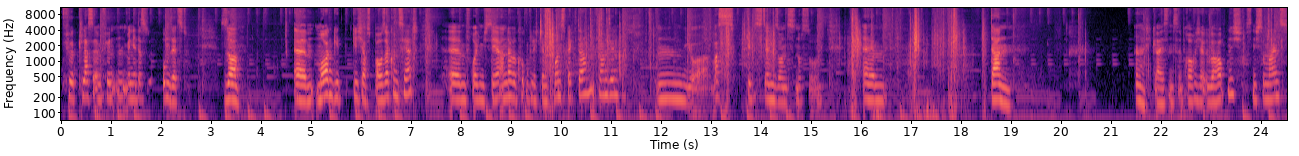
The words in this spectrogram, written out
für klasse empfinden, wenn ihr das umsetzt. So, ähm, morgen gehe geh ich aufs Bowser-Konzert. Ähm, Freue ich mich sehr. Andere gucken vielleicht James Bond Spectre im Fernsehen. Mm, ja, was gibt's denn sonst noch so? Ähm, dann. Ah, die Geissens brauche ich ja überhaupt nicht. Ist nicht so meins.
